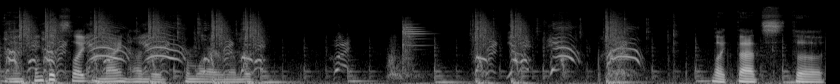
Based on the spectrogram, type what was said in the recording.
And I think it's like 900 from what I remember. Like that's the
